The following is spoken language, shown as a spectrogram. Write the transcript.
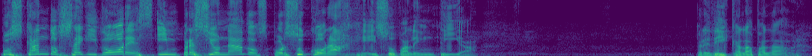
buscando seguidores impresionados por su coraje y su valentía. Predica la palabra.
